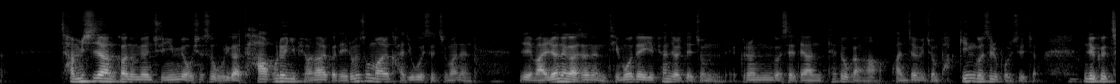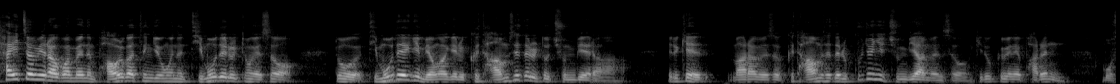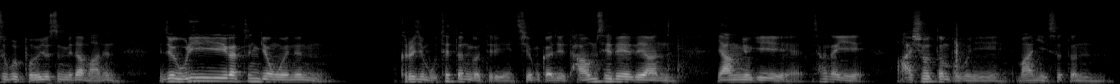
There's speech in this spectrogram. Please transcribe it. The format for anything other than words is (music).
잠시 잠깐 오면 주님이 오셔서 우리가 다 호련히 변화할 거다 이런 소망을 가지고 있었지만은 이제 말년에 가서는 디모데에게 편지할 때 좀 그런 것에 대한 태도가 관점이 좀 바뀐 것을 볼 수 있죠. 이제 그 차이점이라고 하면은 바울 같은 경우는 디모데를 통해서 또 디모데에게 명하기를 그 다음 세대를 또 준비해라 이렇게 말하면서 그 다음 세대를 꾸준히 준비하면서 기독교인의 바른 모습을 보여줬습니다만은 이제 우리 같은 경우에는 그러지 못했던 것들이 지금까지 다음 세대에 대한 양육이 상당히 아쉬웠던 부분이 많이 있었던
